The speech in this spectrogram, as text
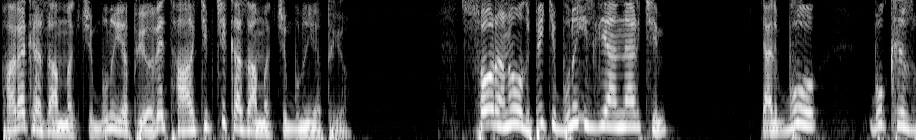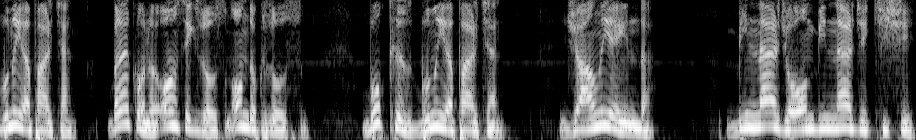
Para kazanmak için bunu yapıyor ve takipçi kazanmak için bunu yapıyor. Sonra ne oldu? Peki bunu izleyenler kim? Yani bu bu kız bunu yaparken bırak onu 18 olsun 19 olsun. Bu kız bunu yaparken canlı yayında binlerce on binlerce kişi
